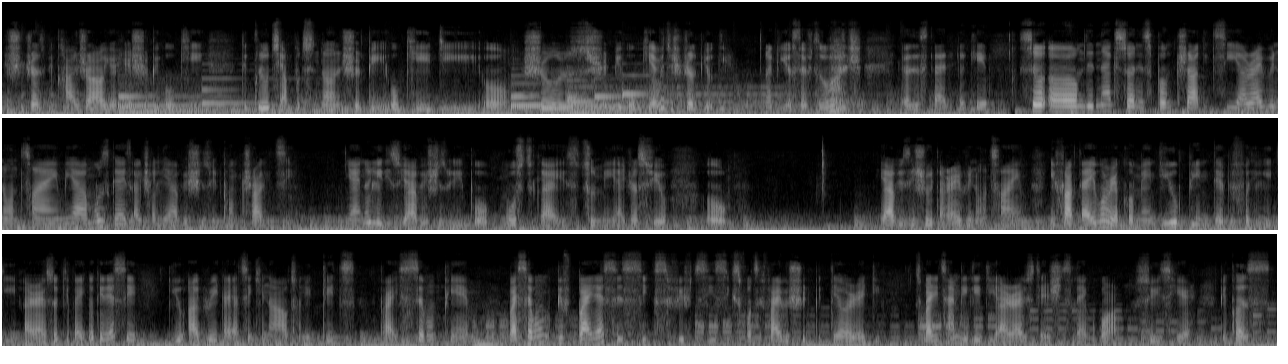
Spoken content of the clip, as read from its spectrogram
you should just be casual your hair should be okay. The clothes you're putting on should be okay. The um, shoes should be okay. Everything should just be okay. Not get yourself too much you understand? Okay. So um the next one is punctuality arriving on time. Yeah most guys actually have issues with punctuality. Yeah i know ladies we have issues with it but most guys to me i just feel oh you have this issue with arriving on time. In fact, I even recommend you being there before the lady arrives. Okay, by, okay, let's say you agree that you're taking her out on a date by 7 p.m. By 7, by let's say 6:50, 6:45, you should be there already. So by the time the lady arrives there, she's like, "Wow, so he's here," because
